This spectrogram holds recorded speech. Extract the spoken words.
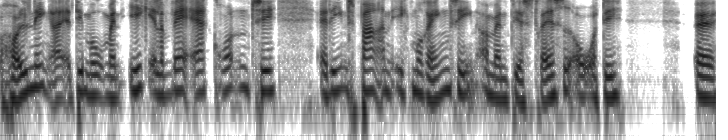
holdninger, at det må man ikke? Eller hvad er grunden til, at ens barn ikke må ringe til en, og man bliver stresset over det? Øh,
